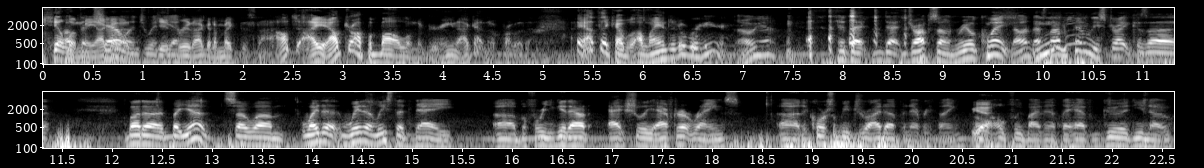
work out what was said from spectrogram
killing up the me. I challenge gotta with get you. rid. I gotta make this now. I'll, hey, I'll drop a ball on the green. I got no problem with that. Hey, I think I, I landed over here. Oh yeah, hit that that drop zone real quick. No, that's not a penalty strike because uh, but uh, but yeah. So um, wait a wait at least a day uh, before you get out. Actually, after it rains, uh, the course will be dried up and everything. Yeah. Hopefully by then they have good you know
